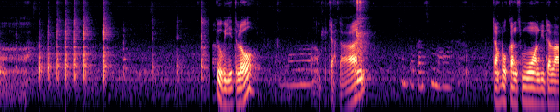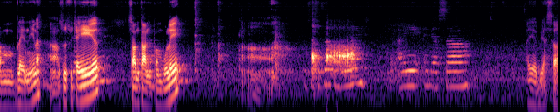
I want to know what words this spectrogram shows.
Ha. Satu biji telur. Ha, pecahkan. Campurkan semua. Campurkan semua di dalam blend ni lah. Ha, susu cair, santan pun boleh. Susu juga pun boleh, air, air biasa. Air biasa.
